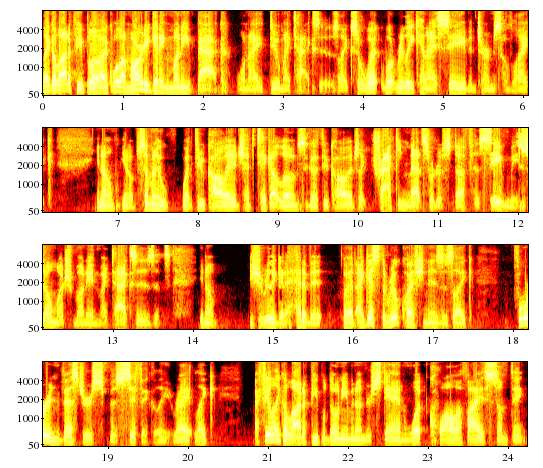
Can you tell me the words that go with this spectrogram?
Like a lot of people are like, well, I'm already getting money back when I do my taxes. Like, so what? What really can I save in terms of like, you know, you know, someone who went through college had to take out loans to go through college. Like tracking that sort of stuff has saved me so much money in my taxes. It's you know, you should really get ahead of it. But I guess the real question is, is like for investors specifically, right? Like I feel like a lot of people don't even understand what qualifies something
